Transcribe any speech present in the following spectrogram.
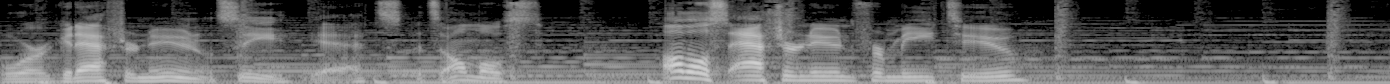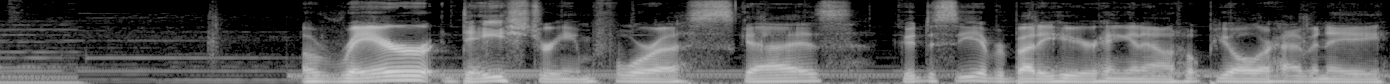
Or good afternoon. Let's see. Yeah, it's it's almost almost afternoon for me too. A rare day stream for us, guys. Good to see everybody here hanging out. Hope you all are having a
